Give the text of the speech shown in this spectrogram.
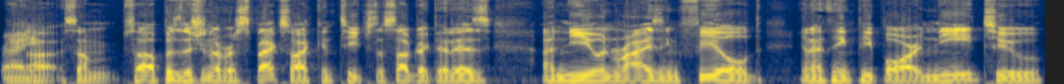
Right. uh, some so a position of respect so I can teach the subject. It is a new and rising field, and I think people are need to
